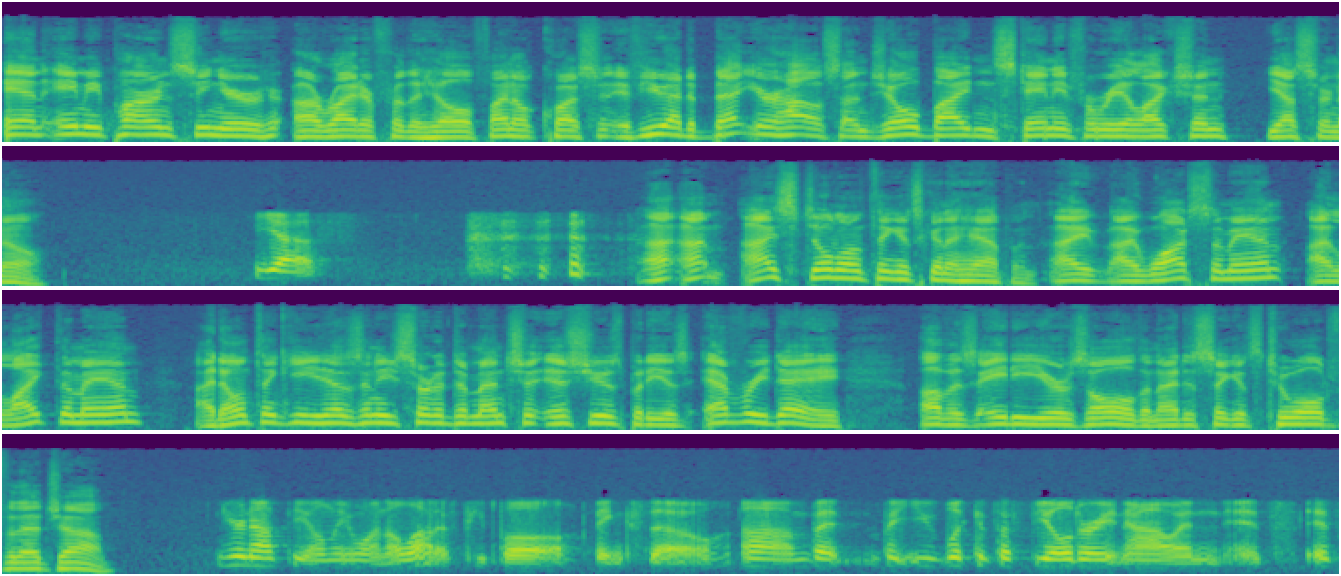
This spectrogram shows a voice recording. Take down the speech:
And Amie Parnes, senior uh, writer for The Hill, final question. If you had to bet your house on Joe Biden standing for reelection, yes or no? Yes. I, I, I still don't think it's going to happen. I, I watch the man. I like the man. I don't think he has any sort of dementia issues, but he is every day of his 80 years old, and I just think it's too old for that job. You're not the only one. A lot of people think so, um, but but you look at the field right now, and it's it's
